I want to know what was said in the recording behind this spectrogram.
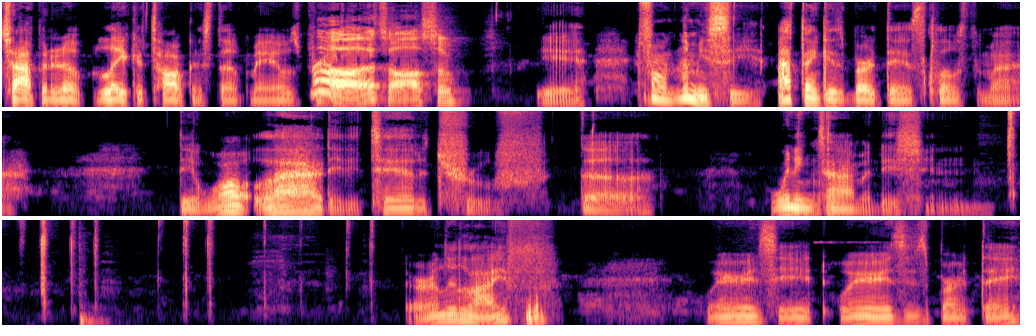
chopping it up, Laker talk and stuff, man. It was pretty. Oh, that's awesome. Yeah. If I'm, let me see. I think his birthday is close to mine. Did Walt lie? Did he tell the truth? The winning time edition. Early life. Where is it? Where is his birthday?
